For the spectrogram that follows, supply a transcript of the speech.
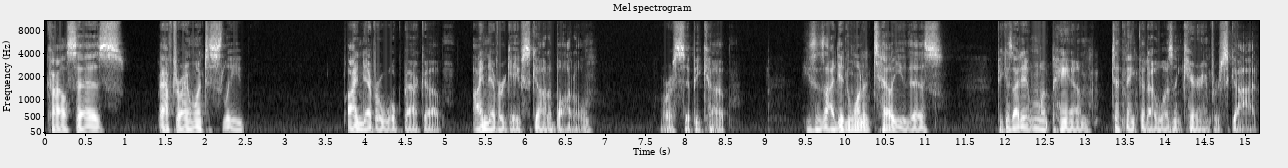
Kyle says, after I went to sleep, I never woke back up. I never gave Scott a bottle or a sippy cup. He says, I didn't want to tell you this because I didn't want Pam to think that I wasn't caring for Scott.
